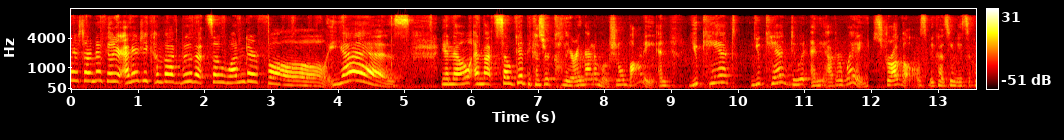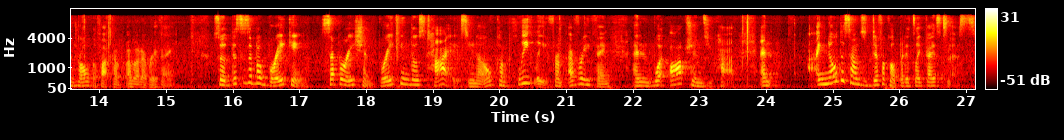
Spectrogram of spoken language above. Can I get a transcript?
you're starting to feel your energy come back. Boo that's so wonderful. Yes you know? And that's so good because you're clearing that emotional body. And you can't you can't do it any other way. Struggles because he needs to control the fuck about everything. So this is about breaking separation breaking those ties you know completely from everything and what options you have. And i know this sounds difficult but it's like guys this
